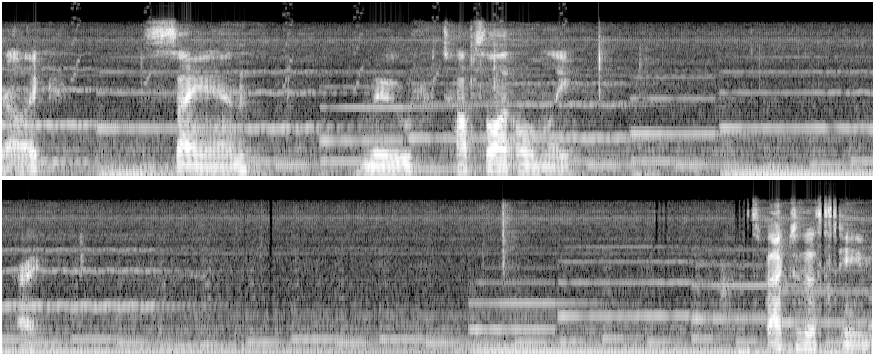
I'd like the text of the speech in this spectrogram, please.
Relic. Cyan, move, top slot only. Alright. Let's back to this team.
